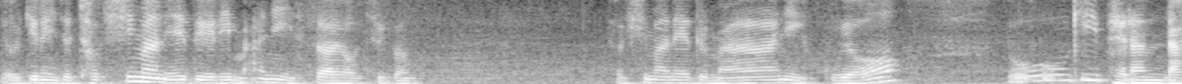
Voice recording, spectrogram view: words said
여기는 이제 적심한 애들이 많이 있어요. 지금 적심한 애들 많이 있고요. 여기 베란다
